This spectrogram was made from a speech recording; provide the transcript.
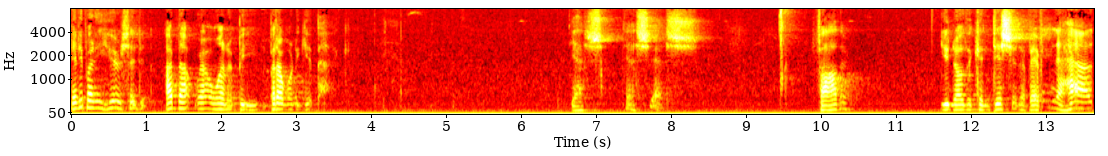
Anybody here said, I'm not where I want to be, but I want to get back? Yes, yes, yes. Father, you know the condition of everything that has.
